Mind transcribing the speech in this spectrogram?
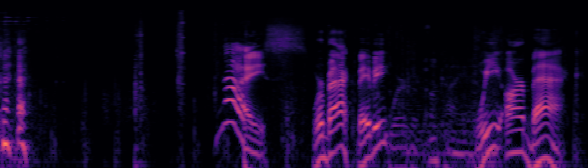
nice. We're back, baby. Where the fuck I am? We are back.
